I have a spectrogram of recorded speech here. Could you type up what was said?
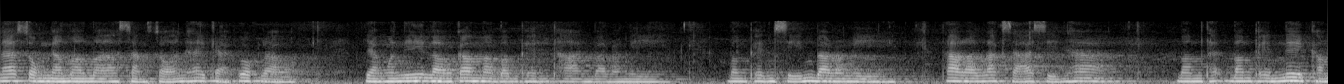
และทรงนำเอามาสั่งสอนให้แก่พวกเรา อย่างวันนี้เราก็มาบำเพ็ญทานบารมี บำเพ็ญศีลบารมี ถ้าเรารักษาศีลห้าบำเพ็ญเนคขม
